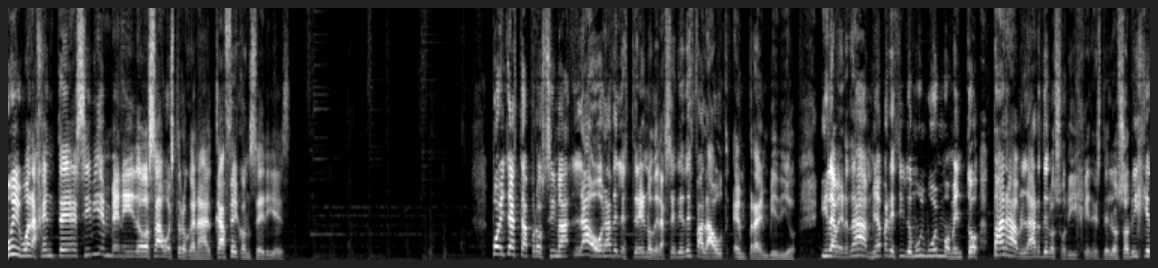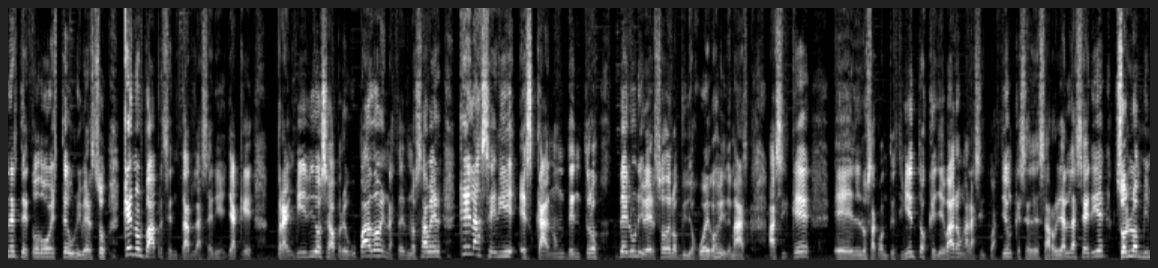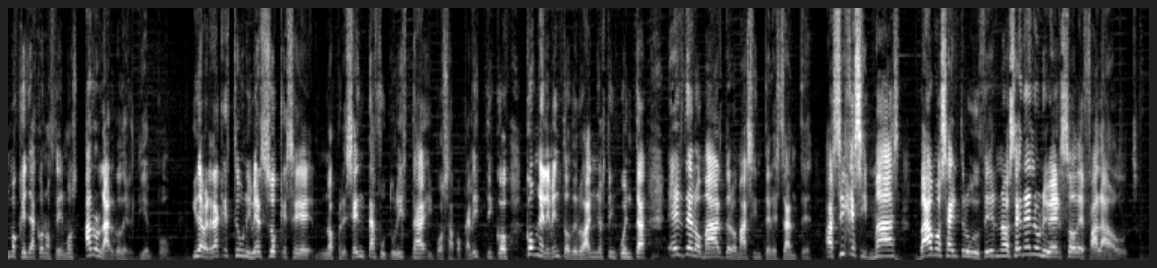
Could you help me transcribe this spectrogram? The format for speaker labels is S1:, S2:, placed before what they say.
S1: Muy buena gente y bienvenidos a vuestro canal Café con Series. Pues ya está próxima la hora del estreno de la serie de Fallout en Prime Video. Y la verdad, me ha parecido muy buen momento para hablar de los orígenes, de los orígenes de todo este universo que nos va a presentar la serie, ya que Prime Video se ha preocupado en hacernos saber que la serie es canon dentro del universo de los videojuegos y demás. Así que eh, los acontecimientos que llevaron a la situación que se desarrolla en la serie son los mismos que ya conocemos a lo largo del tiempo. Y la verdad que este universo que se nos presenta futurista y posapocalíptico con elementos de los años 50 es de lo más de lo más interesante. Así que sin más, vamos a introducirnos en el universo de Fallout.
